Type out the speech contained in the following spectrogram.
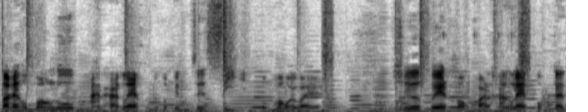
ตอนแรกผมมองรูปอ่านครั้งแรกผมนึกว่าเป็นเซตสี่ผมมองไวๆชื่อเควสของขวัญครั้งแรกพบกัน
